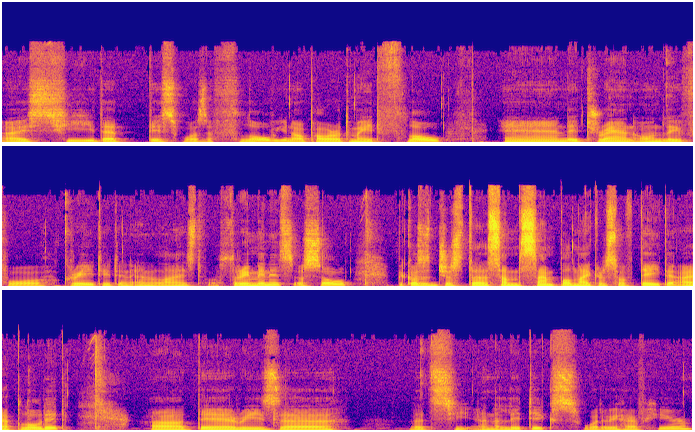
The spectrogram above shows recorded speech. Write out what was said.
I see that this was a flow you know Power Automate flow. And it ran only for created and analyzed for three minutes or so. Because it's just uh, some sample Microsoft data I uploaded. Uh, there is uh, let's see analytics. What do we have here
